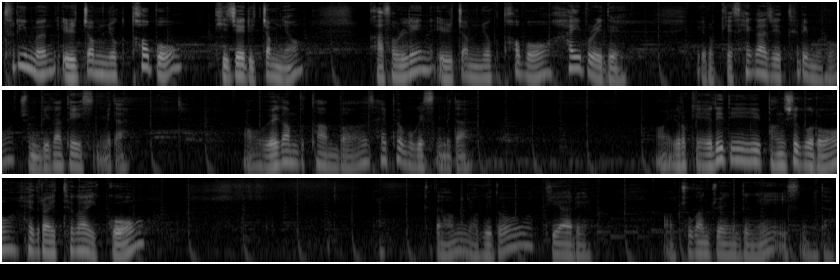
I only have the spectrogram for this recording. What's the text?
트림은 1.6 터보, 디젤 2.0, 가솔린 1.6 터보 하이브리드 이렇게 세 가지 트림으로 준비가 되어 있습니다. 어, 외관부터 한번 살펴보겠습니다. 어, 이렇게 LED 방식으로 헤드라이트가 있고 그 다음 여기도 DRL 어, 주간 주행 등이 있습니다.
